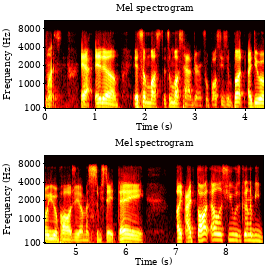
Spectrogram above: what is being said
Nice. Yeah, it um it's a must it's a must have during football season. But I do owe you an apology on Mississippi State. They like I thought LSU was gonna be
